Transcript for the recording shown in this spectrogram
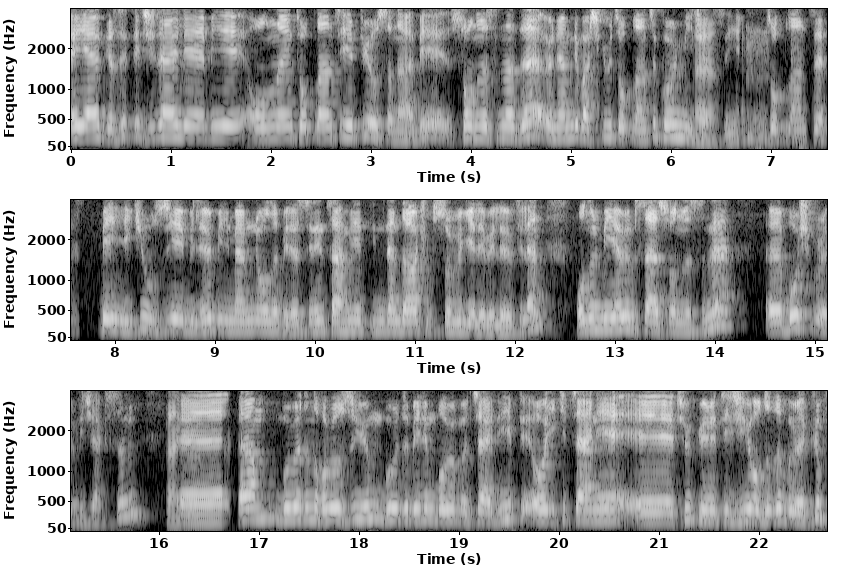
eğer gazetecilerle bir online toplantı yapıyorsan abi sonrasında da önemli başka bir toplantı koymayacaksın. Evet. Yani toplantı belli ki uzayabilir bilmem ne olabilir. Senin tahmin ettiğinden daha çok soru gelebilir filan. Onun bir yarım saat sonrasını e, boş bırakacaksın. E, ben buranın horozuyum, burada benim borum öter deyip o iki tane e, Türk yöneticiyi odada bırakıp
